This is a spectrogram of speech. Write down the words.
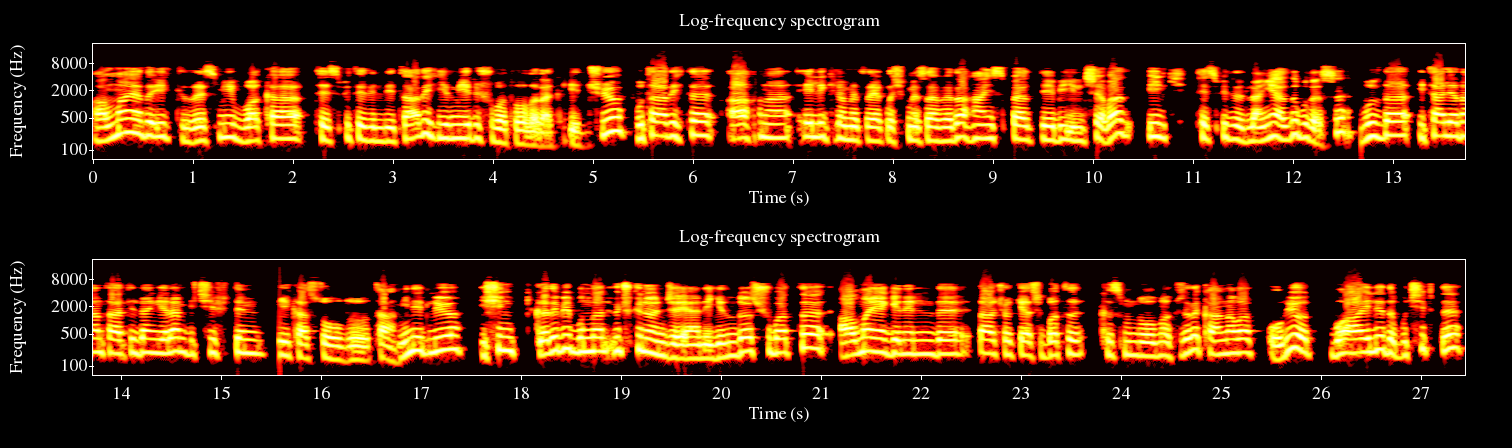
Almanya'da ilk resmi vaka tespit edildiği tarih 27 Şubat olarak geçiyor. Bu tarihte Aachen'a 50 kilometre yaklaşık mesafede Heinsberg diye bir ilçe var. İlk tespit edilen yer de burası. Burada İtalya'dan tatilden gelen bir çiftin ilk hasta olduğu tahmin ediliyor. İşin garibi bundan 3 gün önce yani 24 Şubat'ta Almanya genelinde daha çok gerçi batı kısmında olmak üzere karnaval oluyor. Bu aile de bu çift de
